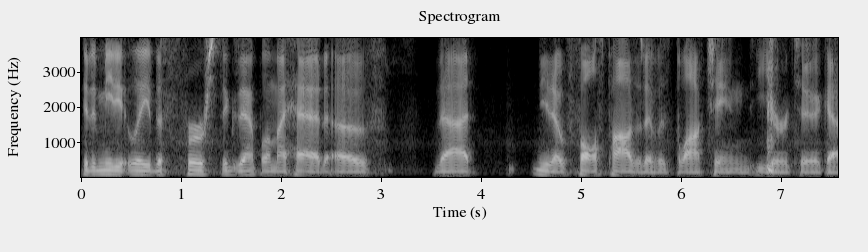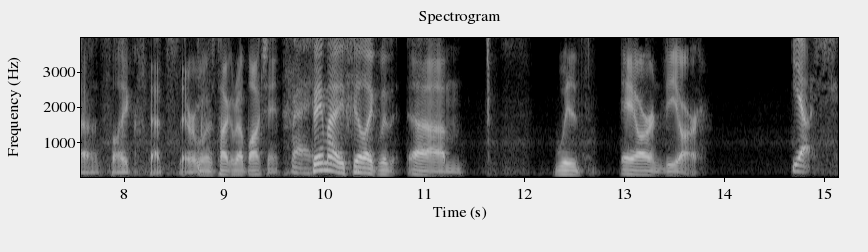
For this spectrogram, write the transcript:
it immediately the first example in my head of that you know false positive was blockchain a year or two ago it's like that's everyone was talking about blockchain right. same i feel like with um with ar and vr yes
